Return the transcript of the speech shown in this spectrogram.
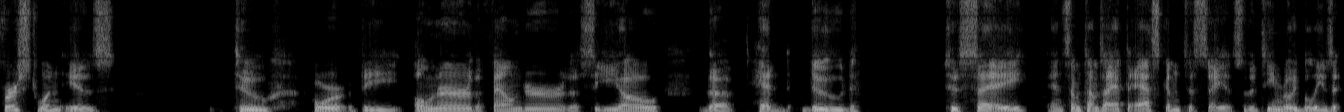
first one is to for the owner, the founder, the CEO, the head dude to say, and sometimes I have to ask him to say it so the team really believes it.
